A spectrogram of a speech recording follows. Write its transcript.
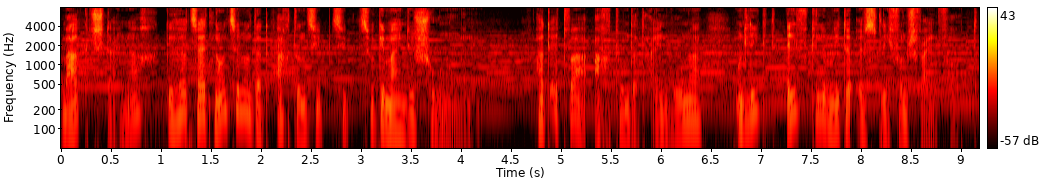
Marktsteinach gehört seit 1978 zur Gemeinde Schonungen, hat etwa 800 Einwohner und liegt 11 Kilometer östlich von Schweinfurt.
